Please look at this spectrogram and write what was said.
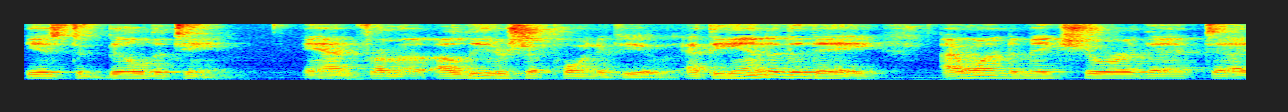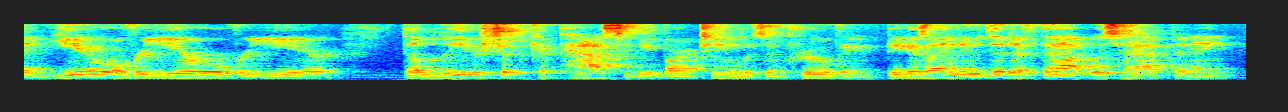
is to build a team. And from a, a leadership point of view, at the end of the day, I wanted to make sure that uh, year over year over year, the leadership capacity of our team was improving. Because I knew that if that was happening,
